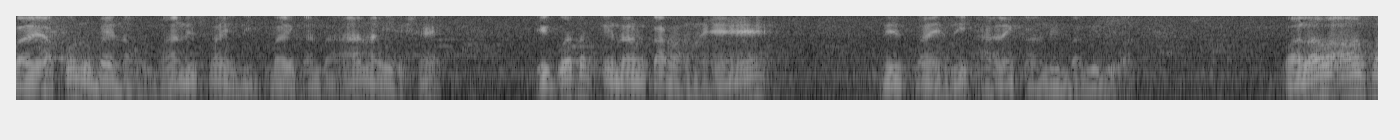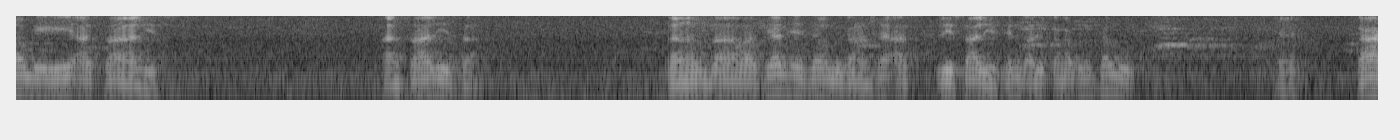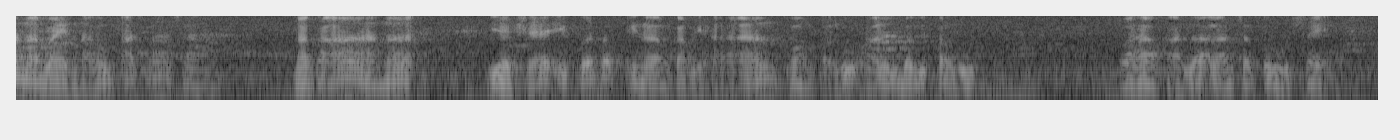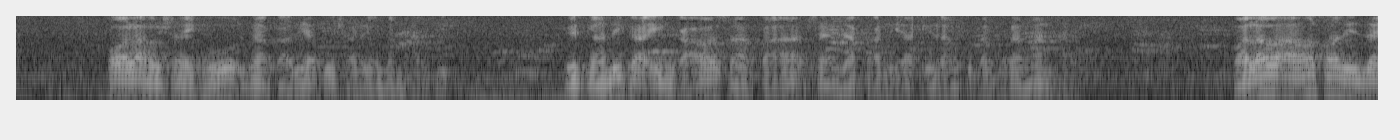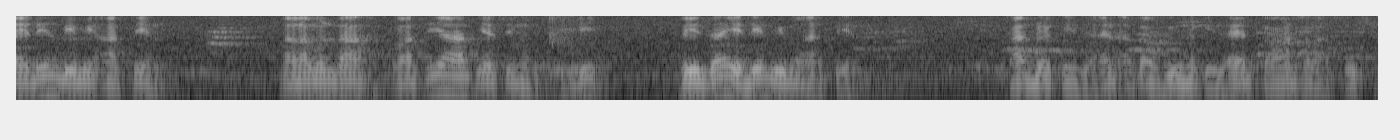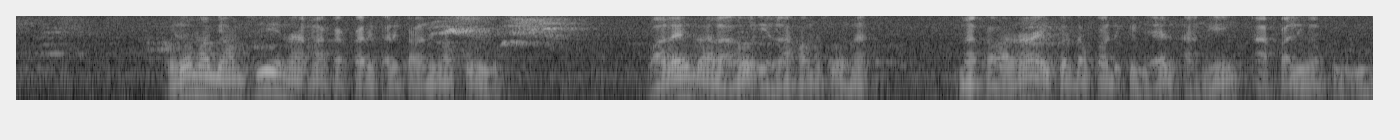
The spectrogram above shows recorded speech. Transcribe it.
bal yakunu bainahuma nisfaini baik antara anak ia syekh iku karone nisfaini hale kang dibagi dua. Walau asabihi asalis asalisa Dalam wasiat ya saya memberikan saya asli salisin kali kang kaping telu. Ya. Karena bainahum aslasan. Maka anak ya saya ikut dalam kabihan wong telu halil bagi telu. Wahal kaza lan seterusnya Qala Husyaihu Zakaria fi syaril manhaji Ngandika ingkau sapa Syekh Zakaria ilal kitab manhaj Walau awasa li Zaidin bimi'atin Lamun tah wasiat yasimuli li Zaidin bimi'atin Kadwe kijain atau guna kijain kawan seratus. Walau mabi hamsina maka kari-kari kawan lima puluh Walai salahu ila hamsuna Maka warna ikut kau dikijain angin apa lima puluh?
